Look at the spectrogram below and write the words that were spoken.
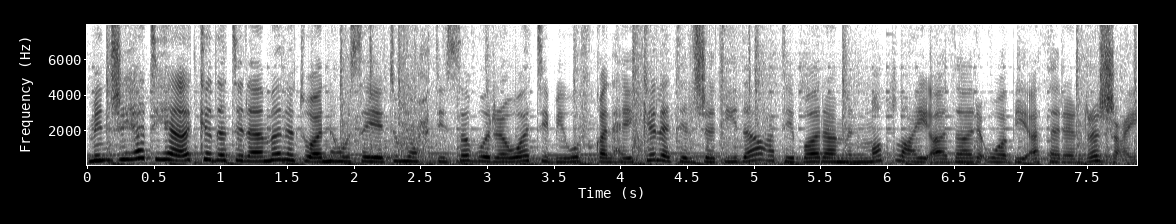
من جهتها أكدت الأمانة أنه سيتم احتساب الرواتب وفق الهيكلة الجديدة اعتبارا من مطلع آذار وبأثر رجعي.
